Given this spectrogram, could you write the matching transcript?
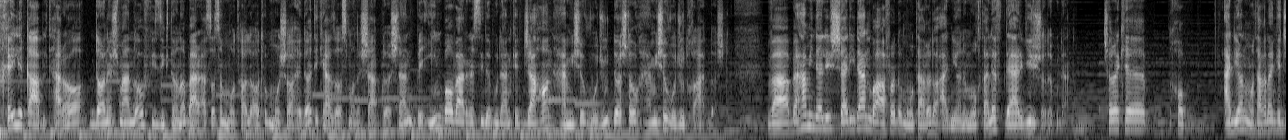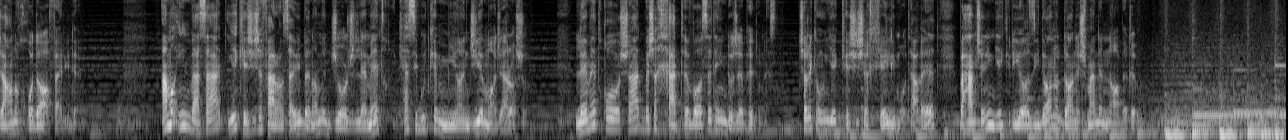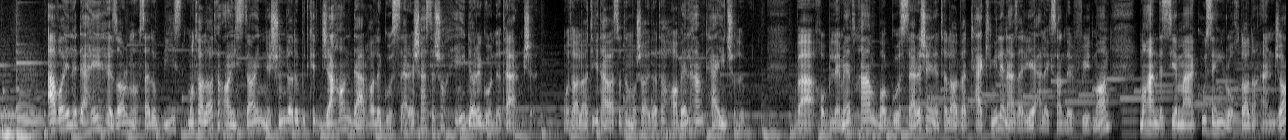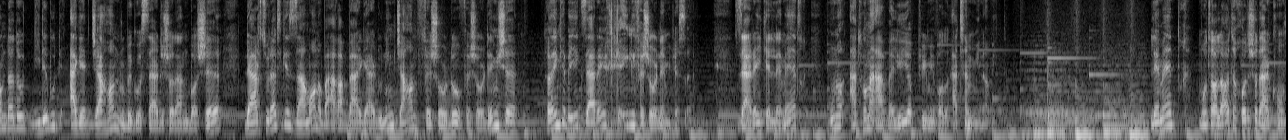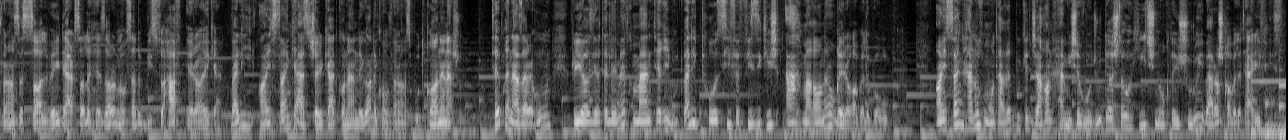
خیلی قبل ترا دانشمندا و فیزیکدانا بر اساس مطالعات و مشاهداتی که از آسمان شب داشتن به این باور رسیده بودند که جهان همیشه وجود داشته و همیشه وجود خواهد داشت. و به همین دلیل شدیداً با افراد معتقد و ادیان مختلف درگیر شده بودند چرا که خب ادیان معتقدن که جهان خدا آفریده. اما این وسط یک کشیش فرانسوی به نام جورج لمتر کسی بود که میانجی ماجرا شد. لمتقو شاید بشه خط واسط این دو جبهه دونست. چرا که اون یک کشیش خیلی معتقد و همچنین یک ریاضیدان و دانشمند نابغه بود. اوایل دهه 1920 مطالعات آینستاین نشون داده بود که جهان در حال گسترش هستش و هی داره گنده تر میشه. مطالعاتی که توسط مشاهدات هابل هم تایید شده بود. و خب لمتر هم با گسترش این اطلاعات و تکمیل نظریه الکساندر فریدمان مهندسی معکوس این رخداد رو انجام داد و دیده بود اگه جهان رو به گسترده شدن باشه در صورتی که زمان رو به عقب برگردونیم جهان فشرده و فشرده میشه تا اینکه به یک ذره خیلی فشرده می‌رسه ذره ای که لمتر اونو اتم اولیه یا پریمیوال اتم مینامید. لمتر مطالعات خودش رو در کنفرانس سالوی در سال 1927 ارائه کرد. ولی آینستاین که از شرکت کنندگان کنفرانس بود قانع نشد. طبق نظر اون ریاضیات لمتر منطقی بود ولی توصیف فیزیکیش احمقانه و غیرقابل وقوع. آینستاین هنوز معتقد بود که جهان همیشه وجود داشته و هیچ نقطه شروعی براش قابل تعریف نیست.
